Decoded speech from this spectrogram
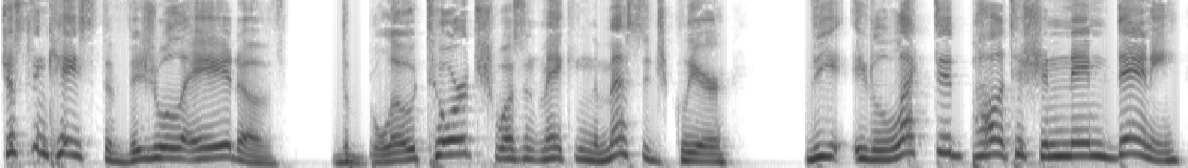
just in case the visual aid of the blowtorch wasn't making the message clear, the elected politician named Danny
